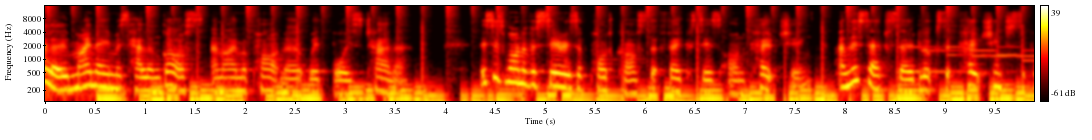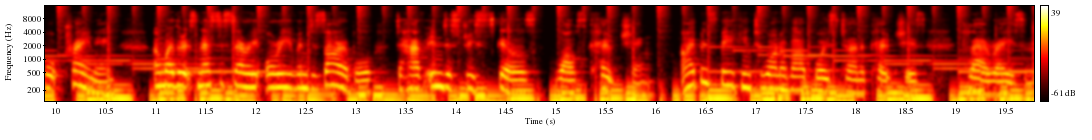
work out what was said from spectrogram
Hello, my name is Helen Goss, and I'm a partner with Boyes Turner. This is one of a series of podcasts that focuses on coaching, and this episode looks at coaching to support training and whether it's necessary or even desirable to have industry skills whilst coaching. I've been speaking to one of our Boyes Turner coaches, Claire Raisin.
